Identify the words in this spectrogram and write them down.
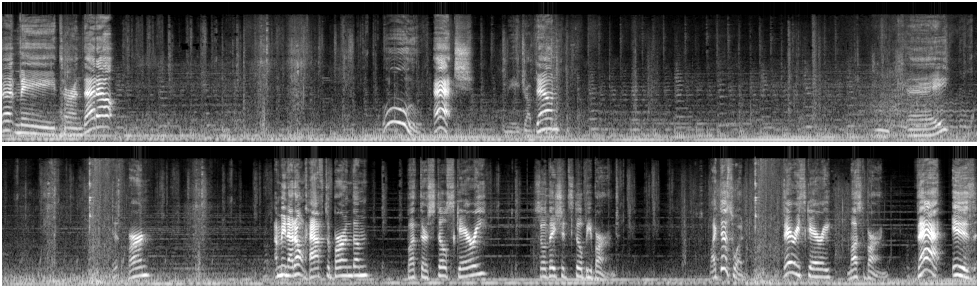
Let me turn that out. Ooh, hatch. Let me drop down. Okay. Yep, burn. I mean, I don't have to burn them, but they're still scary, so they should still be burned. Like this one. Very scary, must burn. That is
